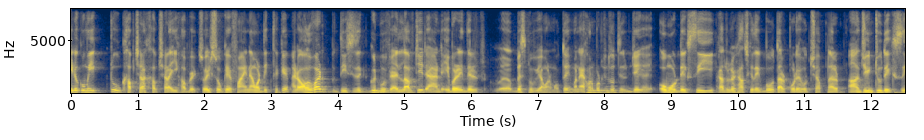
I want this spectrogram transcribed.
এরকমই একটু খাপছাড়া খাপছাড়াই হবে। সো ইটস ওকে ফাইন আমার দিক থেকে। And all over this is a good movie I love it and এবার এদের বেস্ট মুভি আমার মতে। মানে এখন পর্যন্ত যে ওমর দেখছি কাজলের কাজকে দেখব, তারপরে হচ্ছে আপনার জিন্টু দেখছি,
